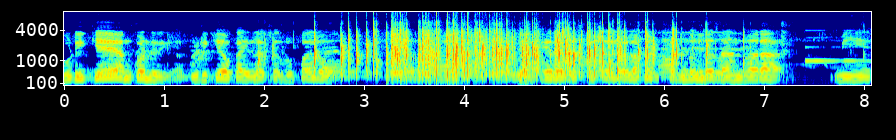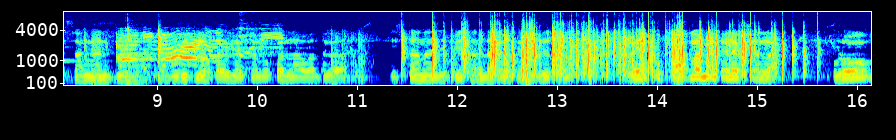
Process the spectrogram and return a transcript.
గుడికే అనుకోండి గుడికే ఒక ఐదు లక్షల రూపాయలు ఏదైతే స్పెషల్ డెవలప్మెంట్ ఫండ్ ఉందో దాని ద్వారా మీ సంఘానికి గుడికి ఒక ఐదు లక్షల రూపాయలు నా వంతుగా ఇస్తానని చెప్పి సందర్భంగా తెలియజేస్తూ రేపు పార్లమెంట్ ఎలక్షన్లో ఇప్పుడు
